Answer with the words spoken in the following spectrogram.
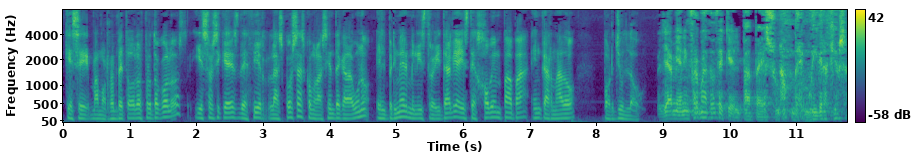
que se, vamos, rompe todos los protocolos, y eso sí que es decir las cosas como las siente cada uno, el primer ministro de Italia y este joven Papa encarnado por Jude Law. Ya me han informado de que el Papa es un hombre muy gracioso.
